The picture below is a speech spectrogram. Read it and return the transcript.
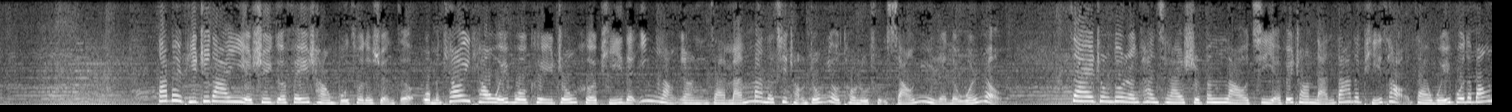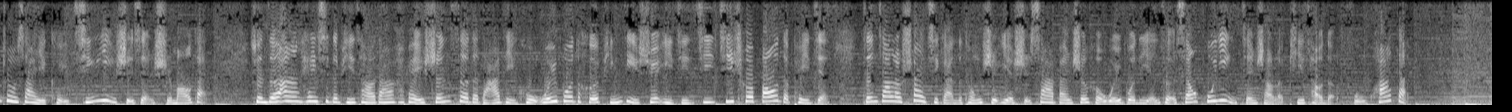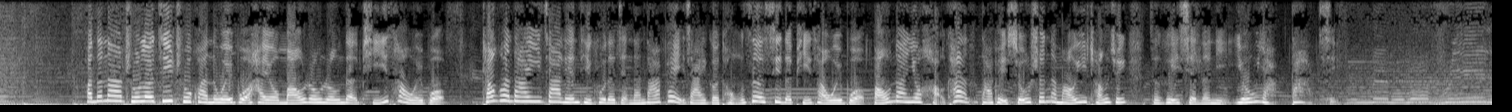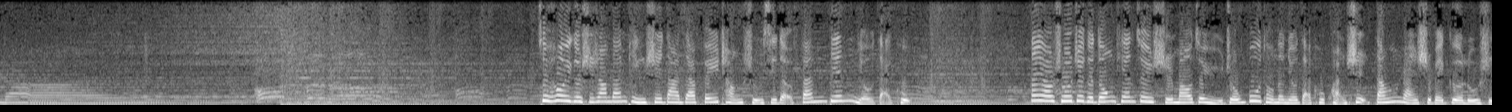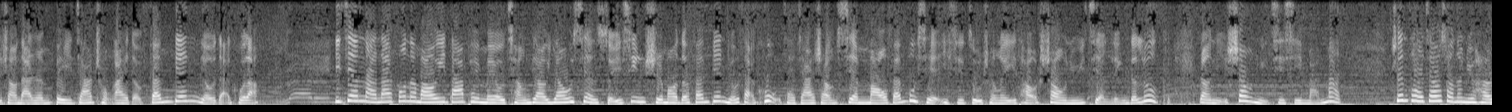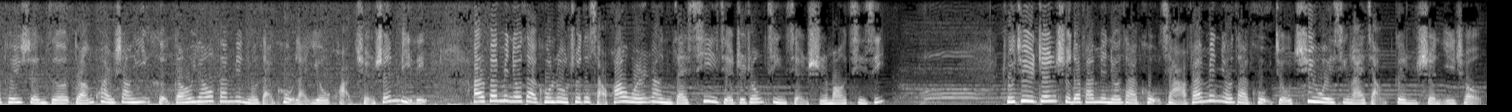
搭配皮质大衣也是一个非常不错的选择。我们挑一条围脖，可以中和皮衣的硬朗，让你在满满的气场中又透露出小女人的温柔。在众多人看起来十分老气也非常难搭的皮草，在围脖的帮助下，也可以轻易实现时髦感。选择暗黑系的皮草，搭配深色的打底裤、围脖的和平底靴以及机机车包的配件，增加了帅气感的同时，也使下半身和围脖的颜色相呼应，减少了皮草的浮夸感。好的，那除了基础款的围脖，还有毛茸茸的皮草围脖。长款大衣加连体裤的简单搭配，加一个同色系的皮草围脖，保暖又好看。搭配修身的毛衣长裙，则可以显得你优雅大气。最后一个时尚单品是大家非常熟悉的翻边牛仔裤。那要说这个冬天最时髦、最与众不同的牛仔裤款式，当然是被各路时尚达人倍加宠爱的翻边牛仔裤啦。一件奶奶风的毛衣搭配没有强调腰线、随性时髦的翻边牛仔裤，再加上线帽帆布鞋，一起组成了一套少女减龄的 look，让你少女气息满满。身材娇小的女孩可以选择短款上衣和高腰翻边牛仔裤来优化全身比例，而翻边牛仔裤露出的小花纹，让你在细节之中尽显时髦气息。除去真实的翻面牛仔裤，假翻面牛仔裤就趣味性来讲更胜一筹。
